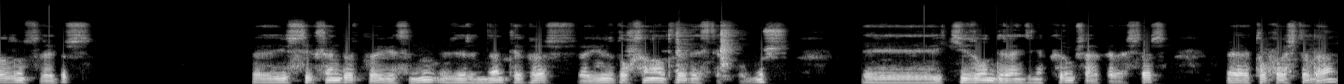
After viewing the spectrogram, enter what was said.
uzun süredir e, 184 bölgesinin üzerinden tekrar e, 196'da destek bulmuş. E, 210 direncini kırmış arkadaşlar. E, Tofaş'ta da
